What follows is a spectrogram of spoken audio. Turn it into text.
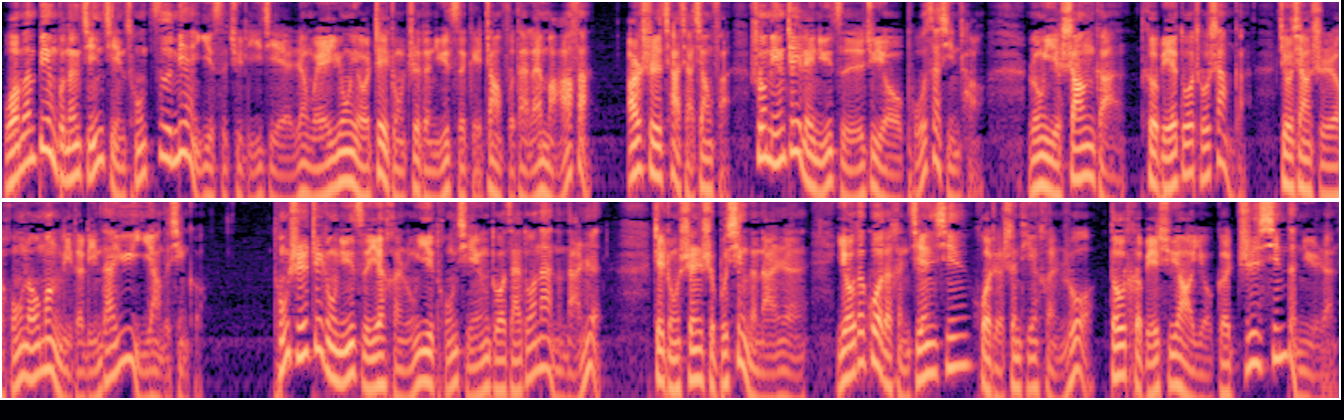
我们并不能仅仅从字面意思去理解，认为拥有这种痣的女子给丈夫带来麻烦，而是恰恰相反，说明这类女子具有菩萨心肠，容易伤感，特别多愁善感，就像是《红楼梦》里的林黛玉一样的性格。同时，这种女子也很容易同情多灾多难的男人。这种身世不幸的男人，有的过得很艰辛，或者身体很弱，都特别需要有个知心的女人。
